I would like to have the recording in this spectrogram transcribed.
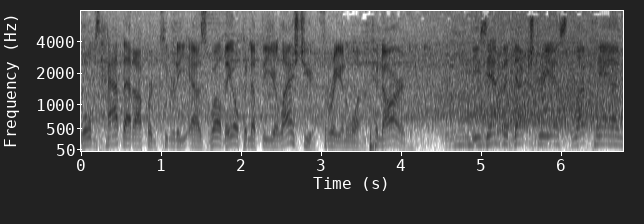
Wolves had that opportunity as well. They opened up the year last year, three and one. Kennard. He's ambidextrous, left hand,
